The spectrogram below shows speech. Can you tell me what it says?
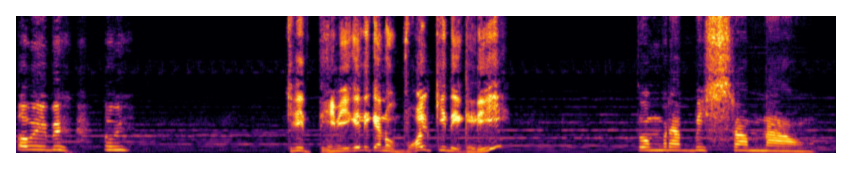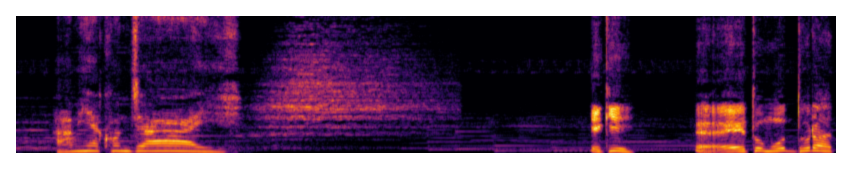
আমি বে- আমি। কি থেমে গেলি কেন? বল কি দেখলি? তোমরা বিশ্রাম নাও আমি এখন যাই। এ কি? এ- এ তো মধ্যরাত।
